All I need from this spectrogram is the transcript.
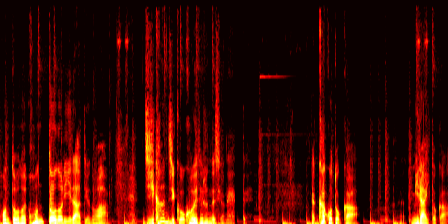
本当の、本当のリーダーっていうのは、時間軸を超えてるんですよねって。過去とか、未来とか、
